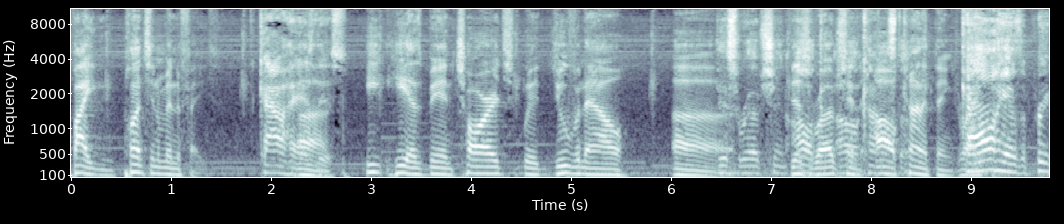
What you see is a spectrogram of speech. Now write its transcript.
fighting, punching them in the face. Kyle has Uh, this. He he has been charged with juvenile uh, disruption, disruption, all, all, kind, of kind of things. Right. Kyle has a pre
